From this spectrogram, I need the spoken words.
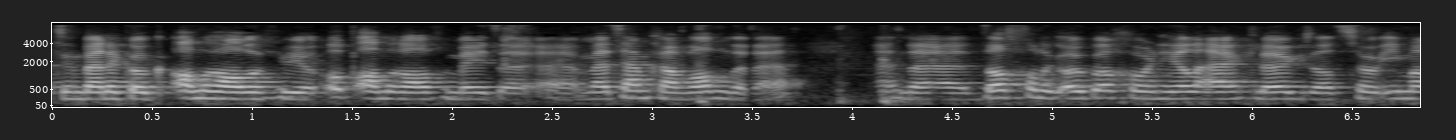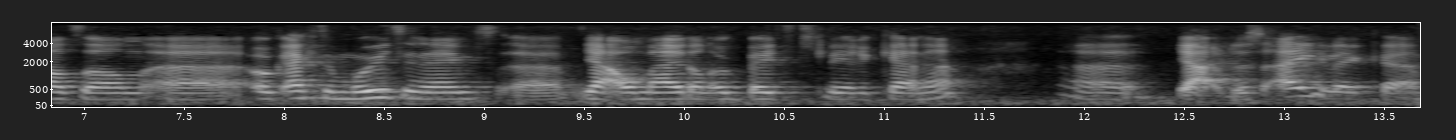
toen ben ik ook anderhalve uur op anderhalve meter met hem gaan wandelen. En dat vond ik ook wel gewoon heel erg leuk. Dat zo iemand dan ook echt de moeite neemt ja, om mij dan ook beter te leren kennen. ja, dus eigenlijk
